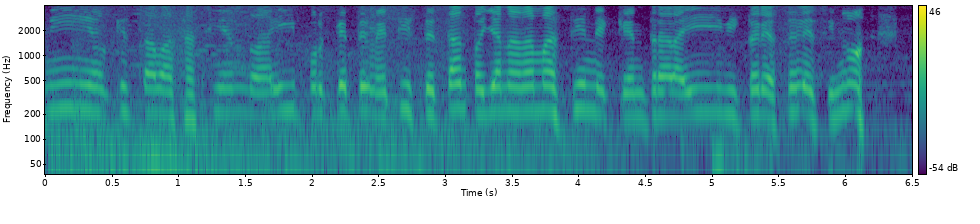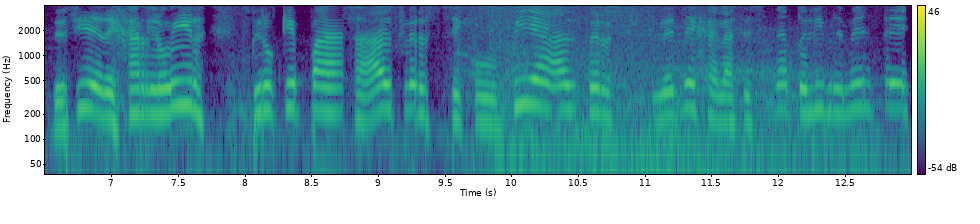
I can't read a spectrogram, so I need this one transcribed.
mío, ¿qué estabas haciendo ahí? ¿Por qué te metiste tanto? Ya nada más tiene que entrar ahí Victoria Celes, si no, decide dejarlo ir. Pero ¿qué pasa? Alfer se confía, Alfer le deja el asesinato libremente.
